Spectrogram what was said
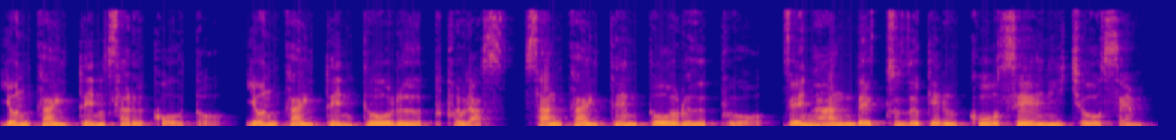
4回転サルコーと4回転トーループプラス3回転トーループを前半で続ける構成に挑戦。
